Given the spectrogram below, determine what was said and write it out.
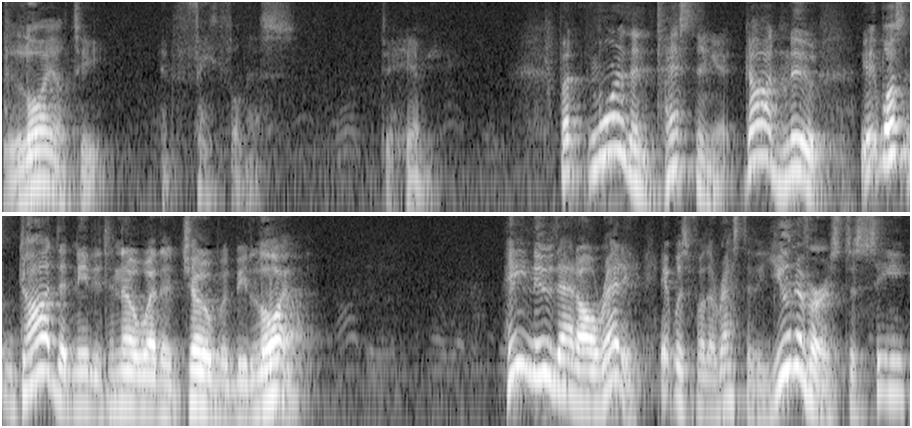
loyalty and faithfulness to him. But more than testing it, God knew it wasn't God that needed to know whether Job would be loyal. He knew that already. It was for the rest of the universe to see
